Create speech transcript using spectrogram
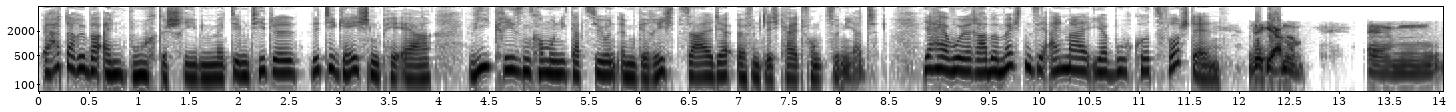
Er hat darüber ein Buch geschrieben mit dem Titel Litigation PR, wie Krisenkommunikation im Gerichtssaal der Öffentlichkeit funktioniert. Ja, Herr Wohlrabe, möchten Sie einmal Ihr Buch kurz vorstellen? Sehr gerne. Ähm,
